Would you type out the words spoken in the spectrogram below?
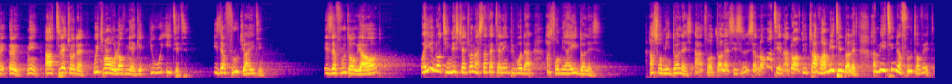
wait, hey, me, I have three children. Which man will love me again? You will eat it. It's the fruit you are eating. It's the fruit of your old. Were you not in this church when I started telling people that as for me, I eat dollars? As for me, dollars. As for dollars, it's, a normal thing. I don't have to travel. I'm eating dollars. I'm eating the fruit of it.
